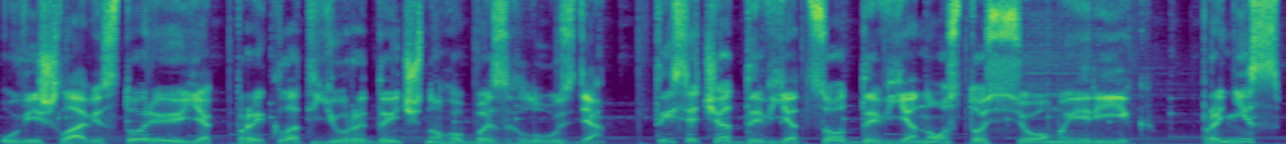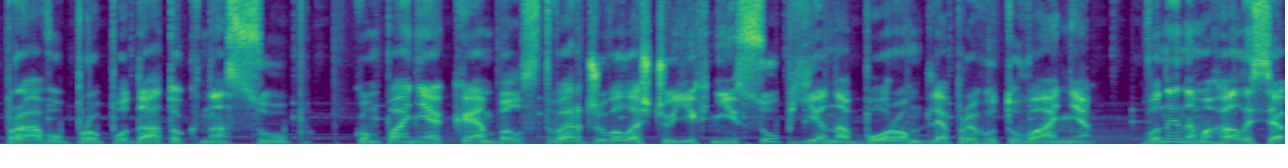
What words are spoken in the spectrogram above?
увійшла в історію як приклад юридичного безглуздя. 1997 рік приніс справу про податок на суп. Компанія Campbell стверджувала, що їхній суп є набором для приготування. Вони намагалися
